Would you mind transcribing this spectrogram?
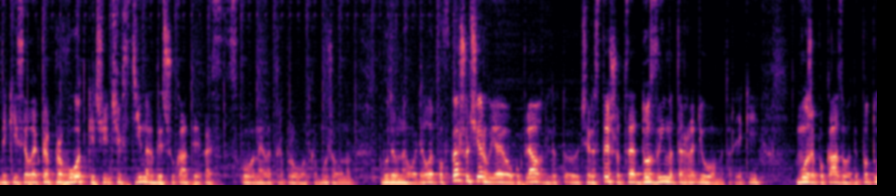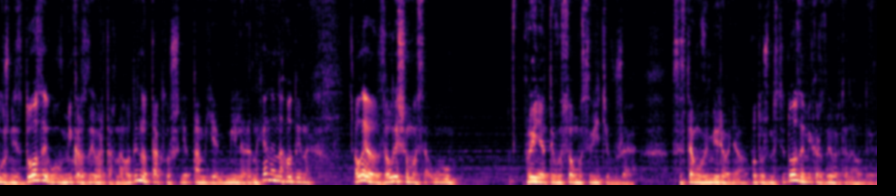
якісь електропроводки, чи, чи в стінах десь шукати якась схована електропроводка. Може воно буде в нагоді. Але в першу чергу я його купляв для, через те, що це дозиметр-радіометр, який може показувати потужність дози у мікрозивертах на годину. Також є, там є мілірентгени на годину. Але залишимося у прийняти в усьому світі вже систему вимірювання потужності дози мікрозиверти на годину.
